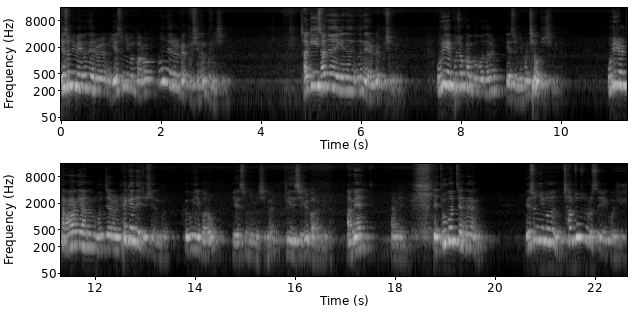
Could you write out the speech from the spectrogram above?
예수님의 은혜를 예수님은 바로 은혜를 베푸시는 분이십니다. 자기 자녀에게는 은혜를 베푸십니다. 우리의 부족한 부분을 예수님은 채워주십니다. 우리를 당하게 하는 문제를 해결해 주시는 분, 그분이 바로 예수님이심을 믿으시길 바랍니다. 아멘. 아멘. 예, 두 번째는 예수님은 창조주로서의 권위.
